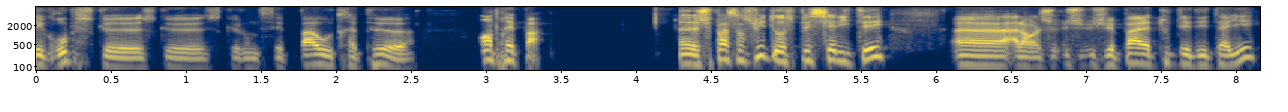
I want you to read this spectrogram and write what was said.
groupes, ce que l'on ne fait pas ou très peu en prépa. je passe ensuite aux spécialités. alors, je ne vais pas toutes les détailler.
